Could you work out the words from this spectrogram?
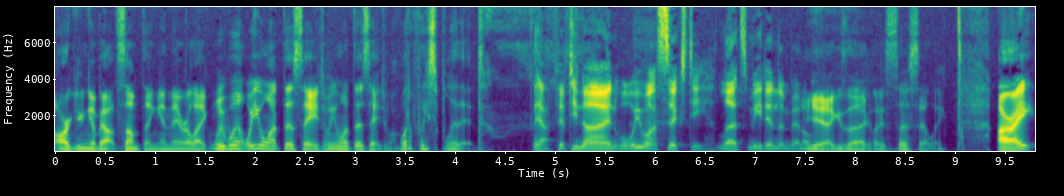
arguing about something, and they were like, we want, we want this age, and we want this age. Well, what if we split it? Yeah, 59. Well, we want 60. Let's meet in the middle. yeah, exactly. So silly. All right.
